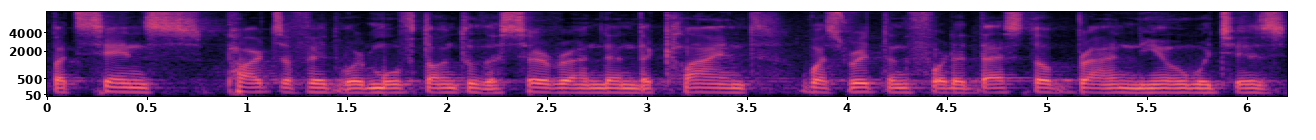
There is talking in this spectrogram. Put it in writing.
But since parts of it were moved onto the server and then the client was written for the desktop brand new, which is,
